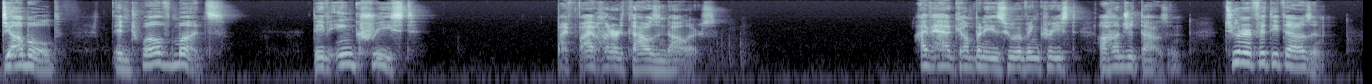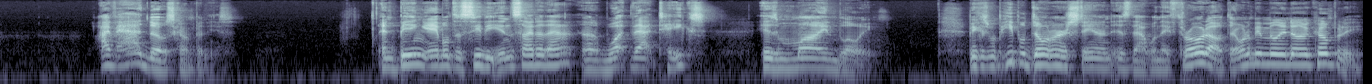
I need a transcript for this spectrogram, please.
doubled in 12 months. They've increased by $500,000 I've had companies who have increased 100,000, 250,000. I've had those companies. And being able to see the inside of that, uh, what that takes, is mind blowing. Because what people don't understand is that when they throw it out there, I want to be a million dollar company.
